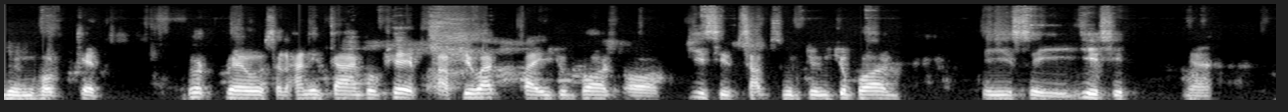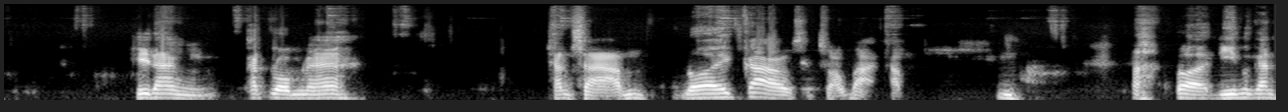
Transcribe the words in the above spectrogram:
หนึ่งหกเจ็ดรถเร็วสถานีกลางกรุงเทพอภิวัตไปชุมพรออกยี่สิบสามศูนย์ถึงชุมพรตีสี่ยี่สิบนะที่นั่งพัดลมนะ ชั้นสามร้อยเก้าสิบสองบาทครับ อืมอะก็ดีเหมือนกัน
